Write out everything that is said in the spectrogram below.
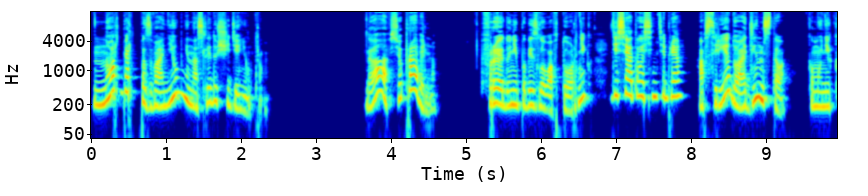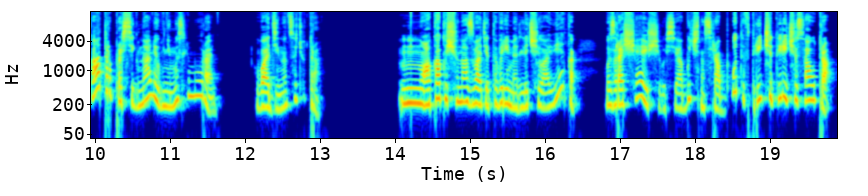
Норберт позвонил мне на следующий день утром. Да, все правильно. Фреду не повезло во вторник, 10 сентября, а в среду, 11 коммуникатор просигналил в немыслимую рань. В 11 утра. Ну а как еще назвать это время для человека, возвращающегося обычно с работы в 3-4 часа утра?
